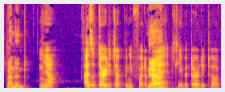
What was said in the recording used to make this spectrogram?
Spannend. Ja. Also Dirty Talk bin ich voll dabei. Ja. Ich liebe Dirty Talk.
